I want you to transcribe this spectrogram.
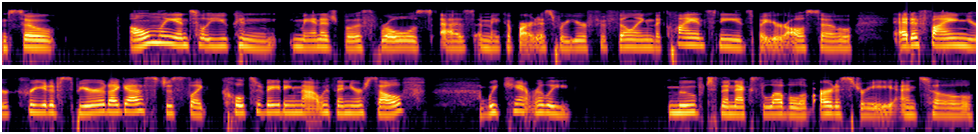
Um, so, only until you can manage both roles as a makeup artist where you're fulfilling the client's needs but you're also edifying your creative spirit i guess just like cultivating that within yourself we can't really move to the next level of artistry until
